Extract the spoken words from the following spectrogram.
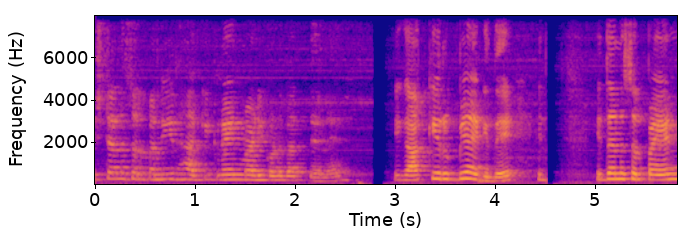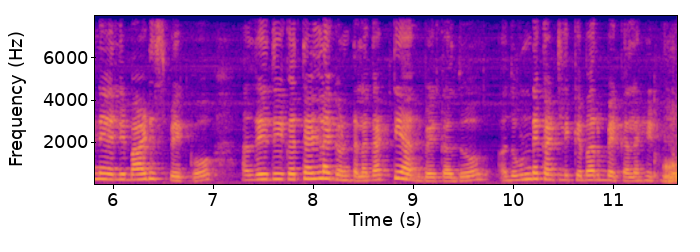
ಇಷ್ಟನ್ನು ಸ್ವಲ್ಪ ನೀರು ಹಾಕಿ ಗ್ರೈಂಡ್ ಮಾಡಿಕೊಂಡು ಬರ್ತೇನೆ. ಈಗ ಅಕ್ಕಿ ರುಬ್ಬಿ ಆಗಿದೆ. ಇದನ್ನು ಸ್ವಲ್ಪ ಎಣ್ಣೆಯಲ್ಲಿ ಬಾಡಿಸಬೇಕು. ಅಂದರೆ ಇದು ಈಗ ತೆಳ್ಳಗೆ ಉಂಟಲ್ಲ, ಗಟ್ಟಿ ಆಗಬೇಕದು ಅದು. ಉಂಡೆ ಕಟ್ಟಲಿಕ್ಕೆ ಬರಬೇಕಲ್ಲ ಹಿಟ್ಟು.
